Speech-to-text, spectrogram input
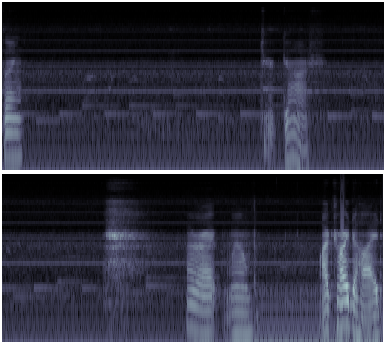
thing? Dear gosh. Alright, well. I tried to hide.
